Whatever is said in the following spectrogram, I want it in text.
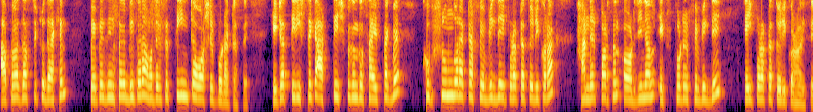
আপনারা জাস্ট একটু দেখেন, পেপে জিন্সের ভিতরে আমাদের কাছে তিনটা ওয়াশের প্রোডাক্ট আছে। এটা তিরিশ থেকে আটত্রিশ পর্যন্ত সাইজ থাকবে। খুব সুন্দর একটা ফেব্রিক দিয়ে এই প্রোডাক্টটা তৈরি করা। হান্ড্রেড পার্সেন্ট অরিজিনাল এক্সপোর্টের ফেব্রিক দিয়ে এই প্রোডাক্টটা তৈরি করা হয়েছে।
